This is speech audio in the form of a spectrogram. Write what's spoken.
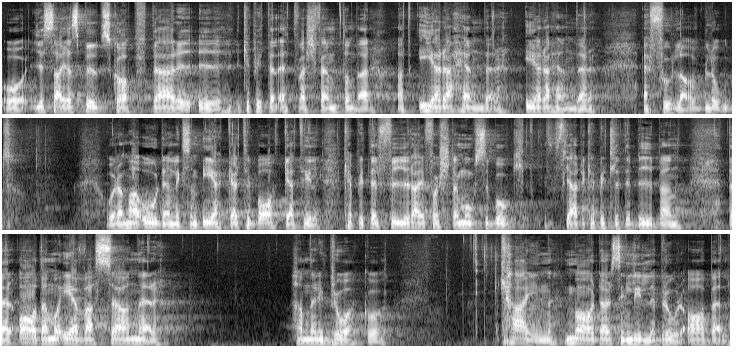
Och Jesajas budskap där i, i kapitel 1, vers 15 där, att era händer, era händer är fulla av blod. Och de här orden liksom ekar tillbaka till kapitel 4 i första Mosebok, fjärde kapitlet i Bibeln, där Adam och Evas söner hamnar i bråk och Kain mördar sin lillebror Abel.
